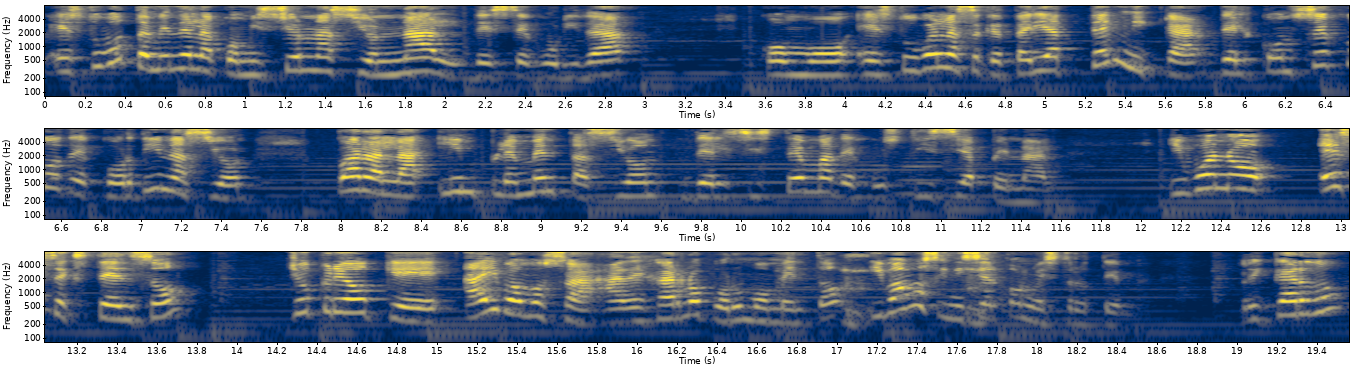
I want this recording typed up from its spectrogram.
Estuvo también en la Comisión Nacional de Seguridad, como estuvo en la Secretaría Técnica del Consejo de Coordinación para la implementación del sistema de justicia penal. Y bueno, es extenso. Yo creo que ahí vamos a, a dejarlo por un momento y vamos a iniciar con nuestro tema. Ricardo,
